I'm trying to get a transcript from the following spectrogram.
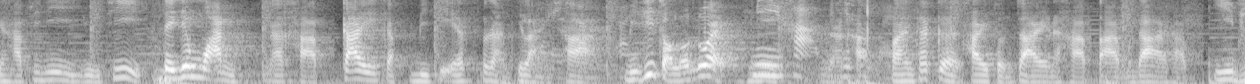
นะครับที่นี่อยู่ที่ Stadium 1นะครับใกล้กับ BTS สนามกีฬาแห่งชาติ ใช่มีที่จอดรถด้วยที่นี่มีค่ะมีนะที่ครับจอดรถ เพราะฉะนั้นถ้าเกิดใครสนใจนะครับ ตามมาได้ครับ EP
